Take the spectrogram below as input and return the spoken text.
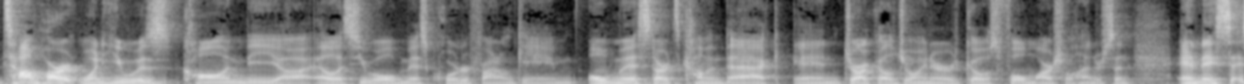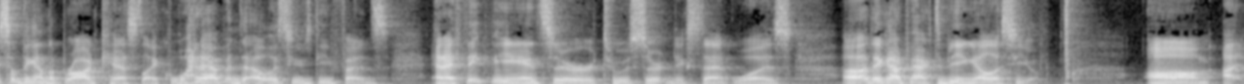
Tom Hart, when he was calling the uh, LSU Ole Miss quarterfinal game, Ole Miss starts coming back, and Jarkel Joiner goes full Marshall Henderson, and they say something on the broadcast like, "What happened to LSU's defense?" And I think the answer, to a certain extent, was uh, they got back to being LSU. Um, I,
